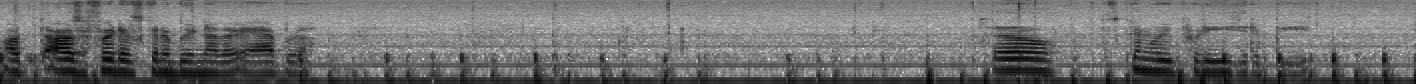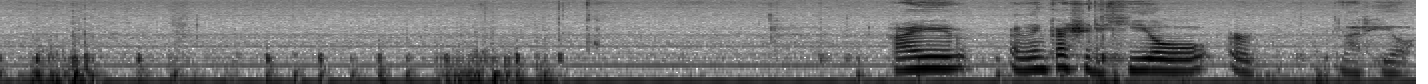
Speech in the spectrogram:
I was afraid it was gonna be another Abra. So, it's gonna be pretty easy to beat. I I think I should heal, or not heal,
